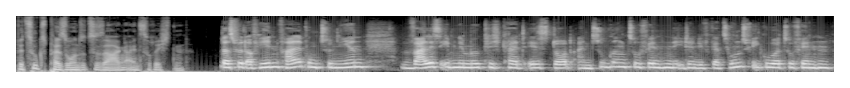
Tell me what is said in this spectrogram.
Bezugsperson sozusagen einzurichten? Das wird auf jeden Fall funktionieren, weil es eben eine Möglichkeit ist, dort einen Zugang zu finden, eine Identifikationsfigur zu finden.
